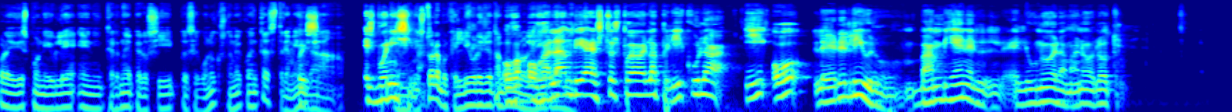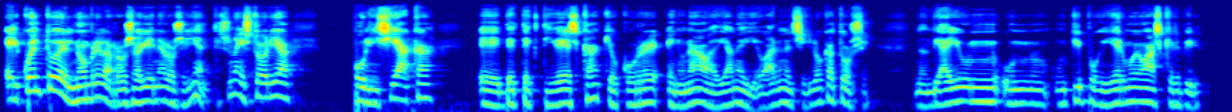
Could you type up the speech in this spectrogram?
por ahí disponible en internet, pero sí, pues según lo que usted me cuenta, es tremenda. Pues, es buenísima. historia, porque el libro yo tampoco lo Ojalá un día estos pueda ver la película y o leer el libro. Van bien el, uno de la mano del otro. El cuento del nombre de la rosa viene a lo siguiente. Es una historia policíaca, eh, detectivesca, que ocurre en una abadía medieval en el siglo XIV, donde hay un, un, un tipo, Guillermo de Baskerville,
